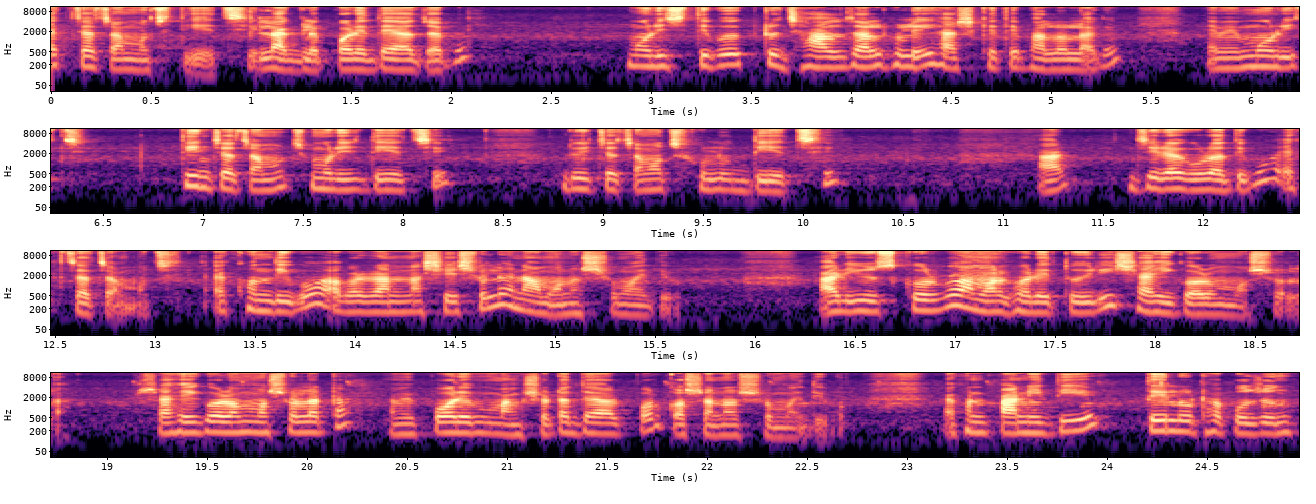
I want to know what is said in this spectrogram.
এক চা চামচ দিয়েছি, লাগলে পরে দেওয়া যাবে। মরিচ দিব, একটু ঝাল ঝাল হলেই হাঁস খেতে ভালো লাগে। আমি মরিচ, তিন চা চামচ মরিচ দিয়েছি, দুই চা চামচ হলুদ দিয়েছি আর জিরা গুঁড়া দিব এক চা চামচ। এখন দিব, আবার রান্না শেষ হলে নামানোর সময় দেব। আর ইউজ করব আমার ঘরে তৈরি শাহি গরম মশলা। শাহি গরম মশলাটা আমি পরে মাংসটা দেওয়ার পর কষানোর সময় দিব। এখন পানি দিয়ে তেল ওঠা পর্যন্ত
